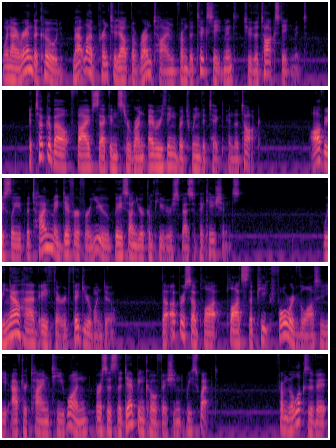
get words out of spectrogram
When I ran the code, MATLAB printed out the runtime from the tic statement to the toc statement. It took about 5 seconds to run everything between the tic and the toc. Obviously, the time may differ for you based on your computer's specifications. We now have a third figure window. The upper subplot plots the peak forward velocity after time t1 versus the damping coefficient we swept. From the looks of it,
